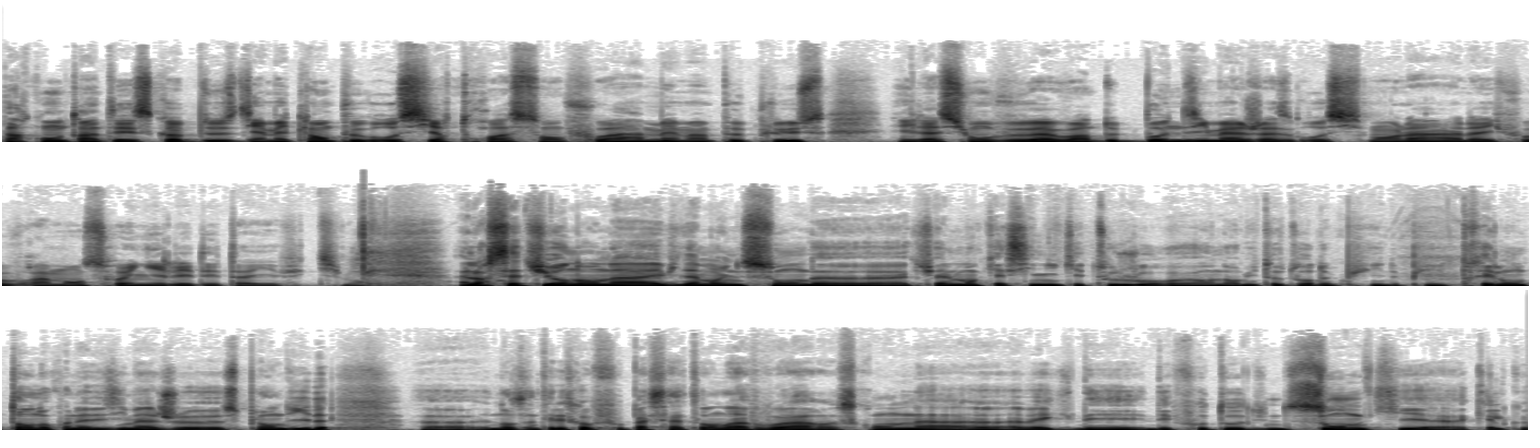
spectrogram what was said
Par contre, un télescope de ce diamètre-là, on peut grossir 300 fois, même un peu plus, et là, si on veut avoir de bonnes images à ce grossissement là là, il faut vraiment soigner les détails, effectivement. Alors Saturne, on a évidemment une sonde euh, actuellement Cassini qui est toujours euh, en orbite autour depuis, depuis très longtemps, donc on a des images euh, splendides. dans un télescope, il ne faut pas s'attendre à voir ce qu'on a avec des, des photos d'une sonde qui est à quelques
